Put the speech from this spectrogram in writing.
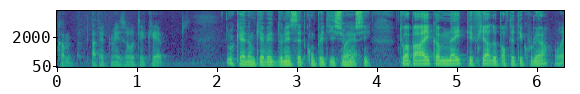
comme avec mes autres équipes Ok, donc il y avait donné cette compétition Ouais. aussi. Toi, pareil, comme Nate, t'es fier de porter tes couleurs? Oui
